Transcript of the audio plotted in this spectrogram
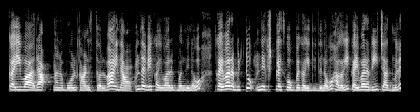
ಕೈವಾರ ನಾನು ಬೋಲ್ಡ್ ಕಾಣಿಸ್ತಲ್ವಾ ಇಲ್ಲಿ ಆನ್ ದ ವೇ ಕೈವಾರಕ್ಕೆ ಬಂದ್ವಿ ನಾವು. ಕೈವಾರ ಬಿಟ್ಟು ನೆಕ್ಸ್ಟ್ ಪ್ಲೇಸ್ಗೆ ಹೋಗ್ಬೇಕಾಗಿದ್ದು ನಾವು. ಹಾಗಾಗಿ ಕೈವಾರ ರೀಚ್ ಆದಮೇಲೆ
